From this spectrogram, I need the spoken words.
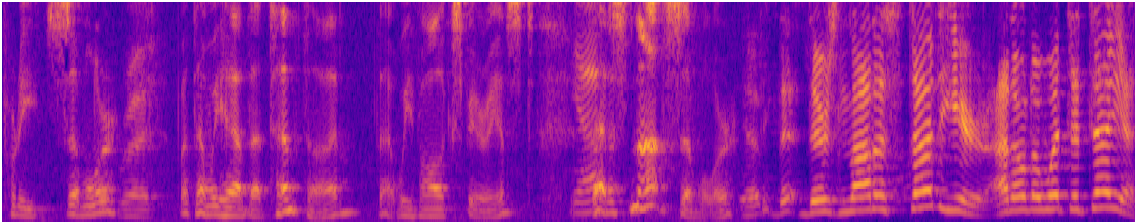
pretty similar Right. but then we have that 10th time that we've all experienced Yep. that it's not similar Yep. There's not a stud here. I don't know what to tell you.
